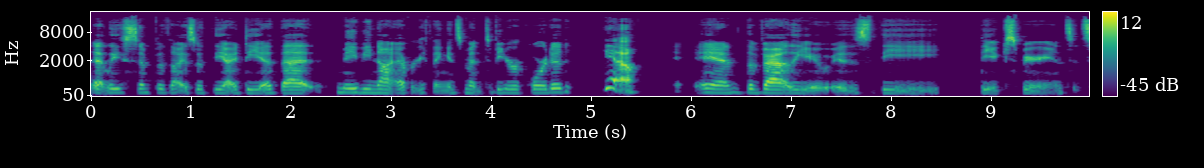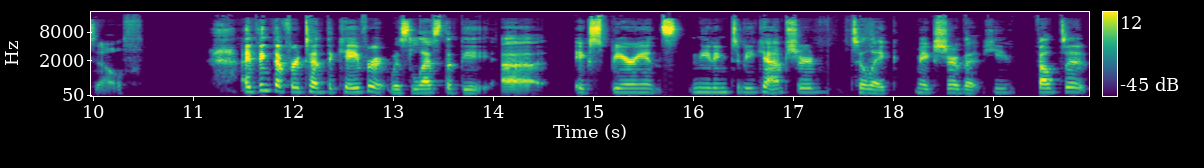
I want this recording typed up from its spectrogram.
at least sympathize with the idea that maybe not everything is meant to be recorded yeah, and the value is the the experience itself. I think that for Ted the Caver, it was less that the uh, experience needing to be captured to like make sure that he felt it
